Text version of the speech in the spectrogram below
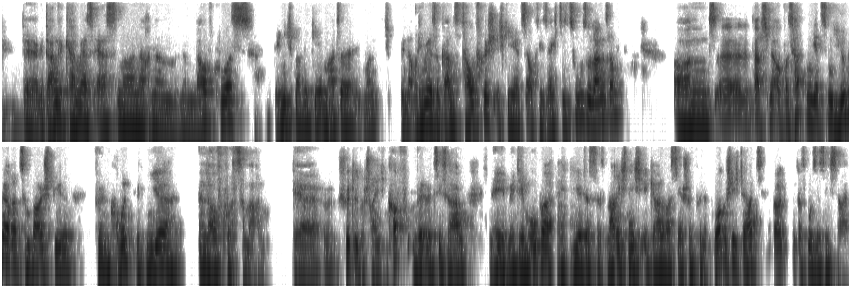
Der Gedanke kam erst erstmal nach einem, einem, Laufkurs, den ich mal gegeben hatte. Ich, mein, ich, bin auch nicht mehr so ganz taufrisch. Ich gehe jetzt auf die 60 zu, so langsam. Und äh, dachte ich mir auch, was hat denn jetzt ein Jüngerer zum Beispiel für einen Grund, mit mir einen Laufkurs zu machen? Der schüttelt wahrscheinlich den Kopf und wird sich sagen, nee, mit dem Opa hier, das, das mache ich nicht, egal was der schon für eine Vorgeschichte hat, äh, das muss es nicht sein.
